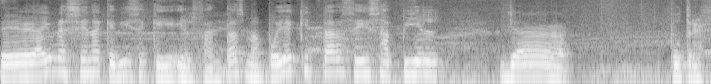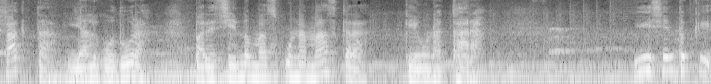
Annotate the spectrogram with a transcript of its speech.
eh, hay una escena que dice que el fantasma podía quitarse esa piel ya putrefacta y algo dura, pareciendo más una máscara que una cara. Y siento que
